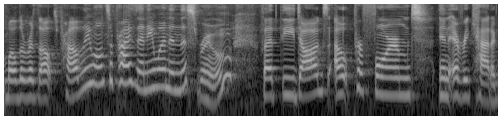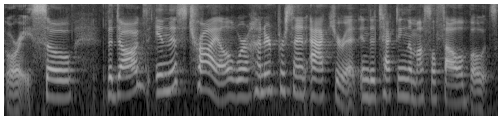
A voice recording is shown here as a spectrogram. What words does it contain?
well, the results probably won't surprise anyone in this room, but the dogs outperformed in every category. So the dogs in this trial were 100% accurate in detecting the mussel foul boats,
